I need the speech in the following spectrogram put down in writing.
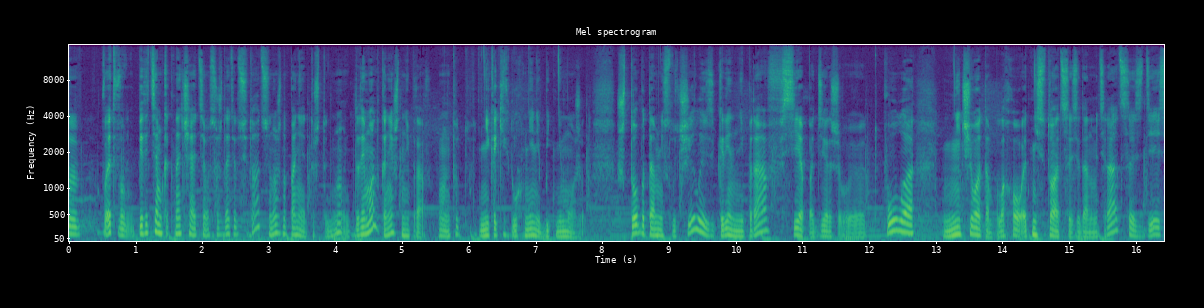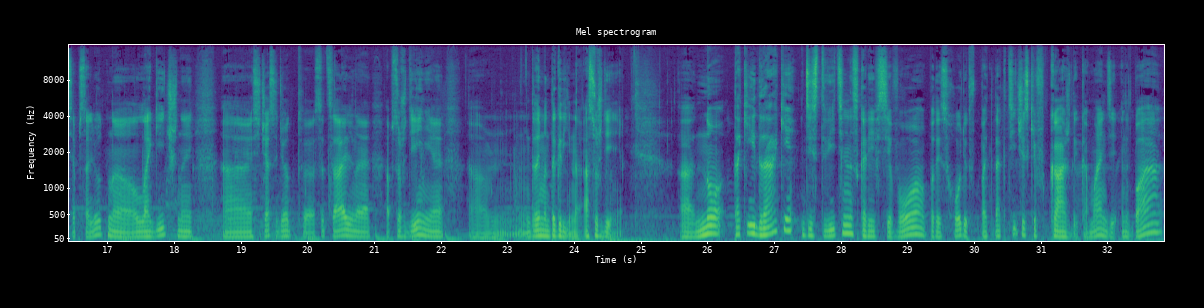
э, этого, перед тем, как начать обсуждать эту ситуацию, нужно понять то, что ну, Дреймонд, конечно, не прав. Тут никаких двух мнений быть не может. Что бы там ни случилось, Грин не прав, все поддерживают Пула, ничего там плохого. Это не ситуация Зидана Матерация, здесь абсолютно логичный. А, сейчас идет э, социальное обсуждение Дреймонда Грина, осуждение. Но такие драки действительно, скорее всего, происходят в, практически в каждой команде НБА.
